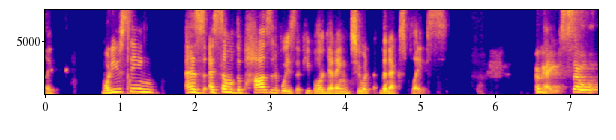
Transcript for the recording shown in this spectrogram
Like what are you seeing as as some of the positive ways that people are getting to the next place okay so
